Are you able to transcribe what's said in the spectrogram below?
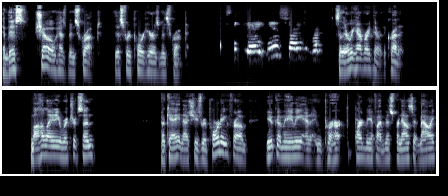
and this show has been scrubbed. This report here has been scrubbed. EPA is starting to. Bring- so there we have right there the credit. Mahealani Richardson. Okay. Now she's reporting from Ukamami, and, and per, pardon me if I mispronounce it, Maui.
